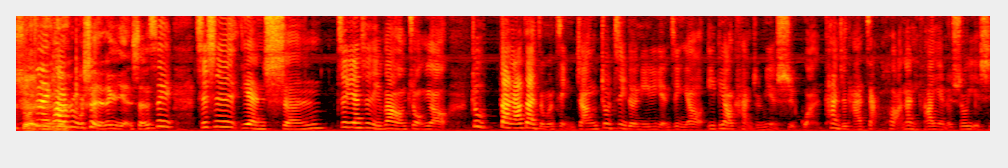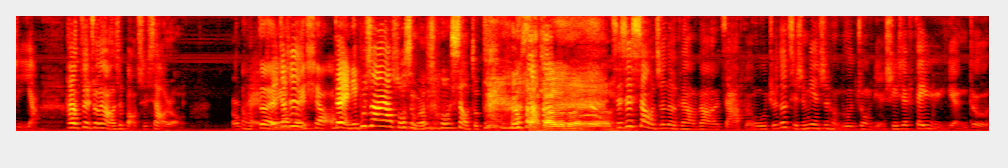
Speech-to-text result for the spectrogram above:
睡，对，快要入睡的那个眼神。所以其实眼神这件事情非常重要。就大家再怎么紧张，就记得你的眼睛要一定要看着面试官，看着他讲话。那你发言的时候也是一样。还有最重要的是保持笑容。OK，、哦、对，所以就是笑对你不知道要说什么时候笑就对了，傻笑就对了。其实笑真的非常非常的加分。我觉得其实面试很多的重点是一些非语言的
